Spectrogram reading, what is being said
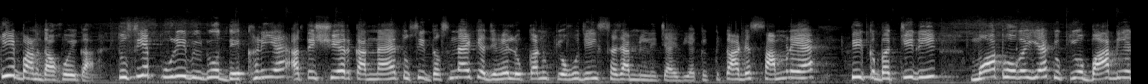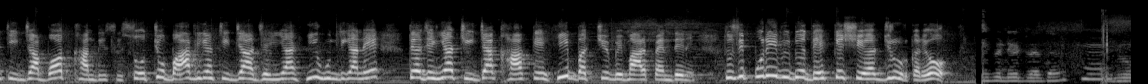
ਕੀ ਬਣਦਾ ਹੋਏਗਾ ਤੁਸੀਂ ਇਹ ਪੂਰੀ ਵੀਡੀਓ ਦੇਖਣੀ ਹੈ ਅਤੇ ਸ਼ੇਅਰ ਕਰਨਾ ਹੈ ਤੁਸੀਂ ਦੱਸਣਾ ਹੈ ਕਿ ਅਜਿਹੇ ਲੋਕਾਂ ਨੂੰ ਕਿਹੋ ਜਿਹੀ ਸਜ਼ਾ ਮਿਲਣੀ ਚਾਹੀਦੀ ਹੈ ਕਿਉਂਕਿ ਤੁਹਾਡੇ ਸਾਹਮਣੇ ਹੈ ਕਿ ਇੱਕ ਬੱਚੀ ਦੀ ਮੌਤ ਹੋ ਗਈ ਹੈ ਕਿਉਂਕਿ ਉਹ ਬਾਹਰ ਦੀਆਂ ਚੀਜ਼ਾਂ ਬਹੁਤ ਖਾਂਦੀ ਸੀ ਸੋਚੋ ਬਾਹਰ ਦੀਆਂ ਚੀਜ਼ਾਂ ਅਜਿਹੀਆਂ ਹੀ ਹੁੰਦੀਆਂ ਨੇ ਤੇ ਅਜਿਹੀਆਂ ਚੀਜ਼ਾਂ ਖਾ ਕੇ ਹੀ ਬੱਚੇ ਬਿਮਾਰ ਪੈਂਦੇ ਨੇ ਤੁਸੀਂ ਪੂਰੀ ਵੀਡੀਓ ਦੇਖ ਕੇ ਸ਼ੇਅਰ ਜ਼ਰੂਰ ਕਰਿਓ इस पे डेट रहता है जो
